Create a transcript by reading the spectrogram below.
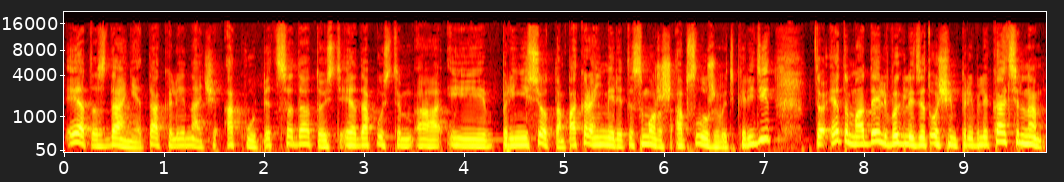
это здание так или иначе окупится, да, то есть, э, допустим, э, и принесет там, по крайней мере, ты сможешь обслуживать кредит, то эта модель выглядит очень привлекательно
